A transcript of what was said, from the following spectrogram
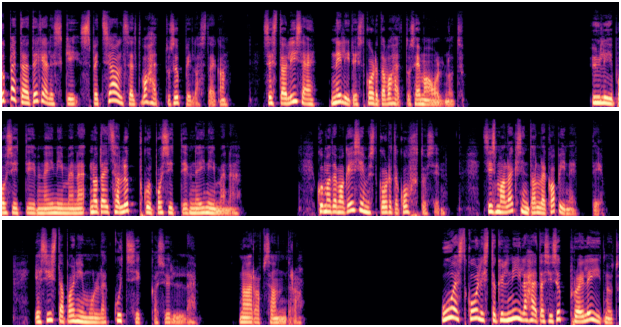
õpetaja tegeleski spetsiaalselt vahetusõpilastega, sest ta oli ise neliteist korda vahetusema olnud ülipositiivne inimene, no täitsa lõpp kui positiivne inimene kui ma temaga esimest korda kohtusin, siis ma läksin talle kabinetti ja siis ta pani mulle kutsika sülle, naerab Sandra. uuest koolist ta küll nii lähedasi sõpru ei leidnud,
